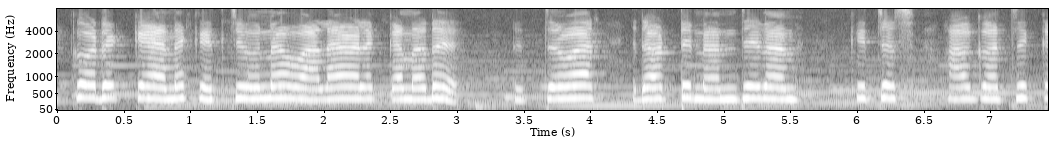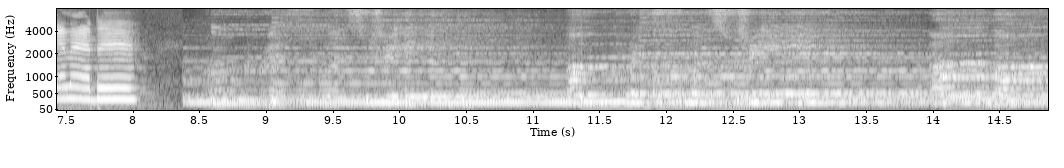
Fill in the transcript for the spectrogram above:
കോഴിക്കോടൊക്കെയാണ് കിച്ചുവിന വള വിളക്കുന്നത് ഡിസംബർ ഇരുപത്തിനഞ്ചിനാണ് കിച്ചസ് ആഘോഷിക്കുന്നത് Christmas tree above.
